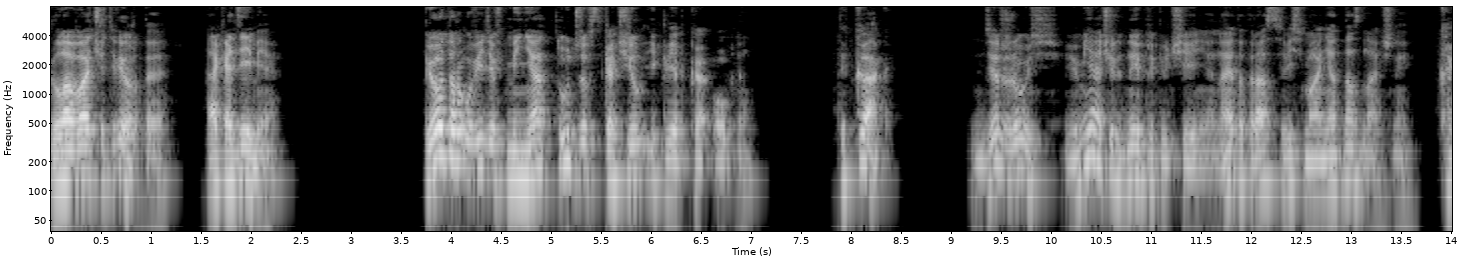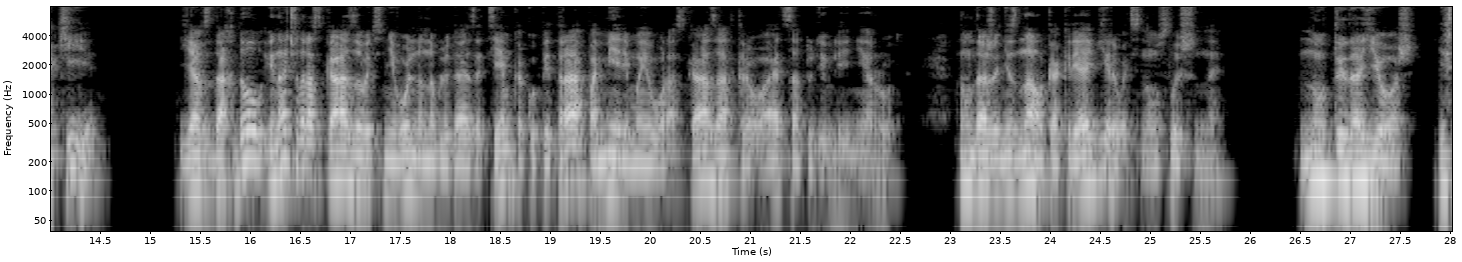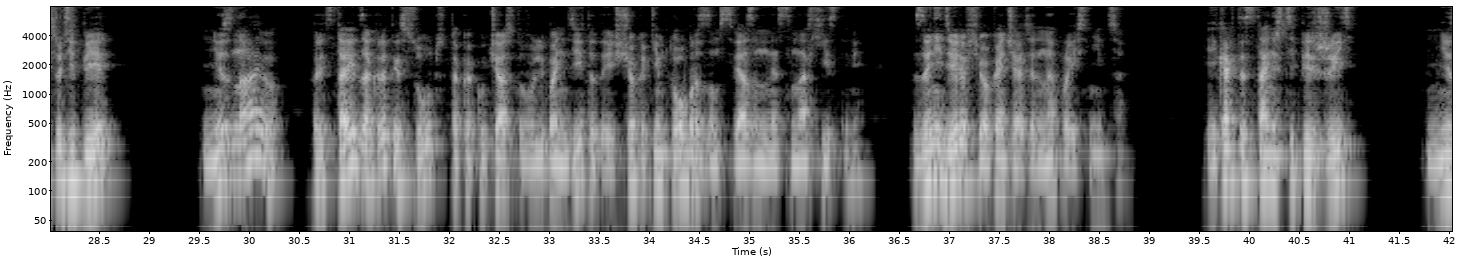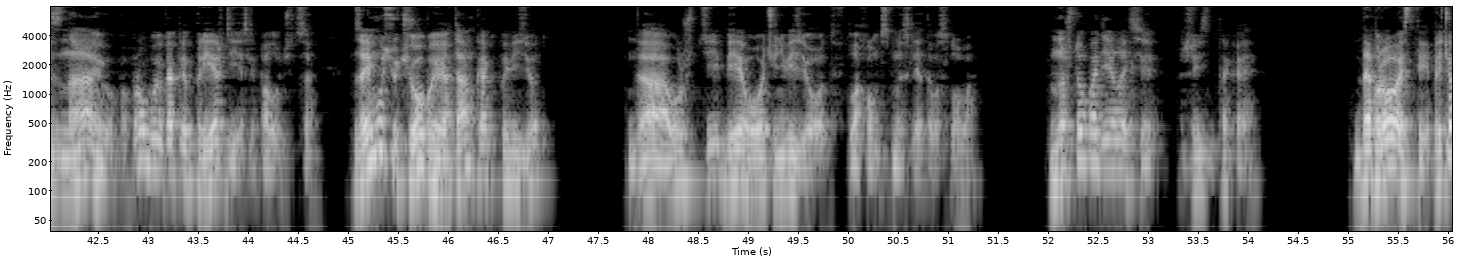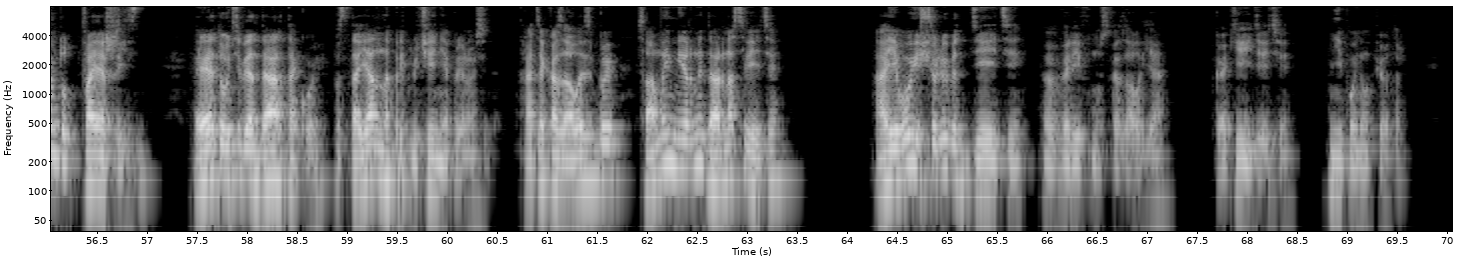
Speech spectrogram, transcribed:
Глава 4. Академия. Петр, увидев меня, тут же вскочил и крепко обнял. «Ты как?» «Держусь, и у меня очередные приключения, на этот раз весьма неоднозначные». «Какие?» Я вздохнул и начал рассказывать, невольно наблюдая за тем, как у Петра по мере моего рассказа открывается от удивления рот. Он даже не знал, как реагировать на услышанное. «Ну ты даешь! И что теперь?» Не знаю. Предстоит закрытый суд, так как участвовали бандиты, да еще каким-то образом связанные с анархистами. За неделю все окончательно прояснится. И как ты станешь теперь жить? Не знаю, попробую как и прежде, если получится. Займусь учебой, а там как повезет. Да уж, тебе очень везет, в плохом смысле этого слова. Ну что поделать, жизнь такая. Да брось ты, при чем тут твоя жизнь? Это у тебя дар такой, постоянно приключения приносит. Хотя, казалось бы, самый мирный дар на свете. А его еще любят дети, в рифму сказал я. Какие дети? Не понял Петр.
